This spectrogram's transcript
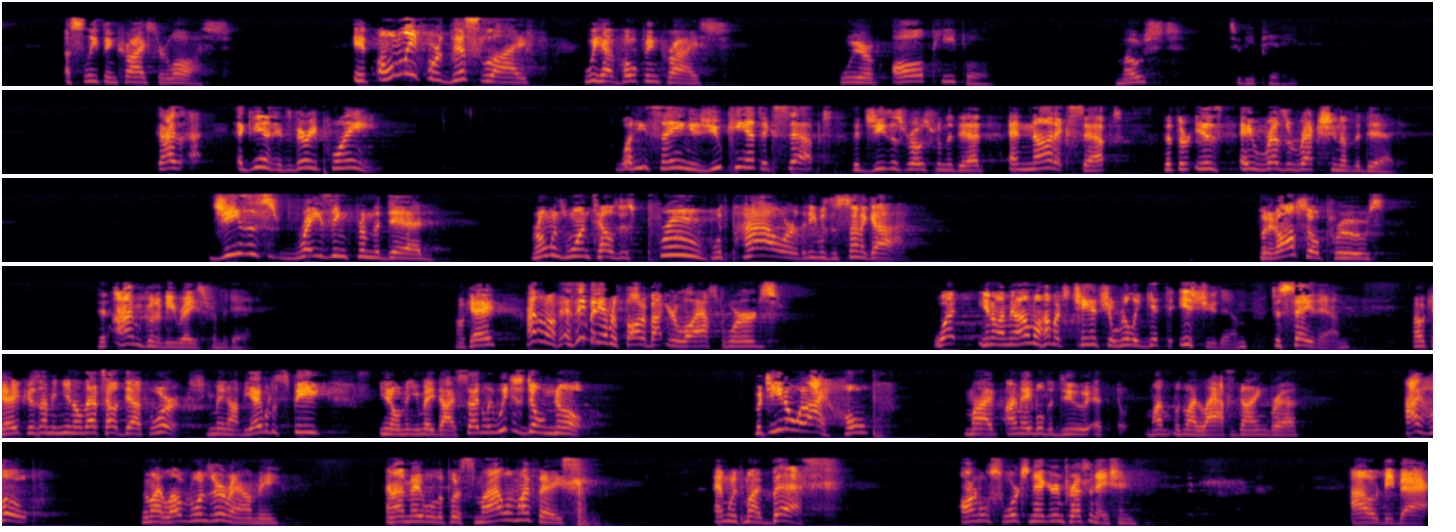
asleep in Christ are lost. If only for this life we have hope in Christ, we are of all people most to be pitied. Guys, again, it's very plain. What he's saying is you can't accept that Jesus rose from the dead and not accept that there is a resurrection of the dead. Jesus raising from the dead, Romans 1 tells us, proved with power that he was the Son of God. But it also proves that I'm going to be raised from the dead. Okay? I don't know. Has anybody ever thought about your last words? What, you know, I mean, I don't know how much chance you'll really get to issue them, to say them. Okay? Because, I mean, you know, that's how death works. You may not be able to speak. You know, you may die suddenly. We just don't know. But do you know what I hope my, I'm able to do at my, with my last dying breath? I hope that my loved ones are around me and I'm able to put a smile on my face and with my best Arnold Schwarzenegger impersonation, I'll be back.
